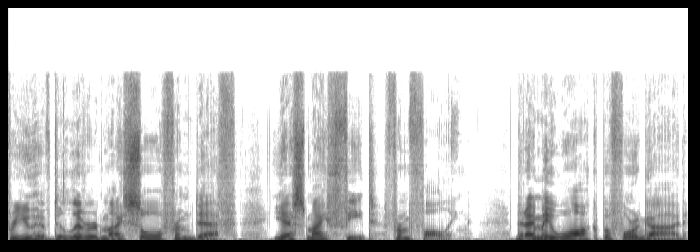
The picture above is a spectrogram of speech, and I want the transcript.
for you have delivered my soul from death, yes, my feet from falling, that I may walk before God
